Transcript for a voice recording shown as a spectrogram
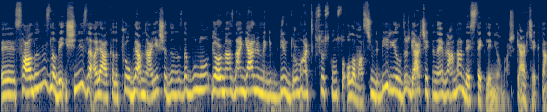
E, sağlığınızla ve işinizle alakalı problemler yaşadığınızda bunu görmezden gelmeme gibi bir durum artık söz konusu olamaz. Şimdi bir yıldır gerçekten evrenden destekleniyorlar gerçekten.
